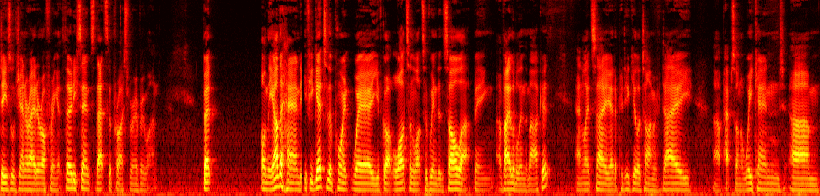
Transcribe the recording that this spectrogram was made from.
diesel generator offering at 30 cents, that's the price for everyone. But on the other hand, if you get to the point where you've got lots and lots of wind and solar being available in the market, and let's say at a particular time of day, uh, perhaps on a weekend, um,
